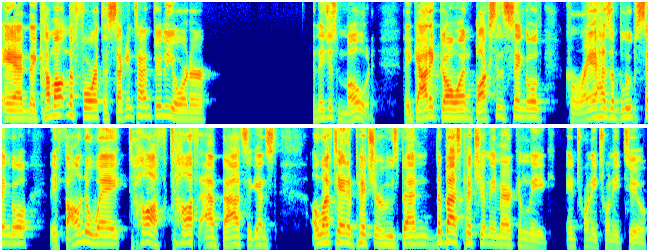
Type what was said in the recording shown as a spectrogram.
And they come out in the fourth, the second time through the order and they just mowed. They got it going. Buxton singled. Correa has a bloop single. They found a way. Tough, tough at bats against a left handed pitcher who's been the best pitcher in the American League in 2022.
